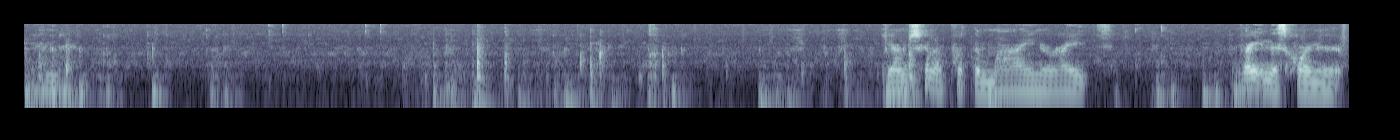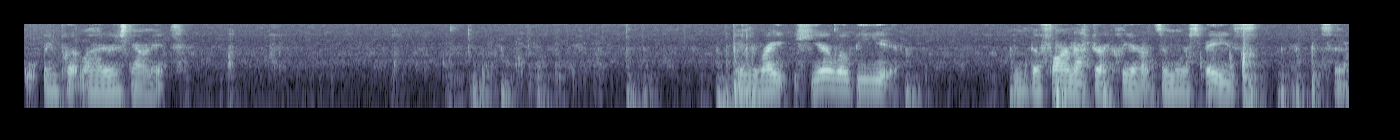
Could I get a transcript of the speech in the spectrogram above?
And here I'm just gonna put the mine right right in this corner and put ladders down it. And right here will be the farm after I clear out some more space. So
